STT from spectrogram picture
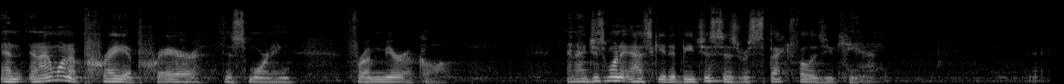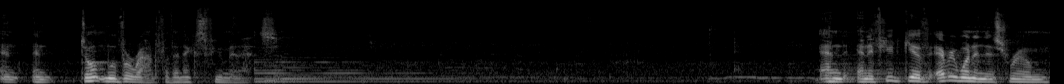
And, and I want to pray a prayer this morning for a miracle. And I just want to ask you to be just as respectful as you can. And, and don't move around for the next few minutes. And, and if you'd give everyone in this room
